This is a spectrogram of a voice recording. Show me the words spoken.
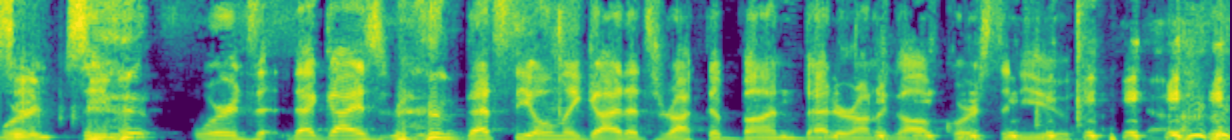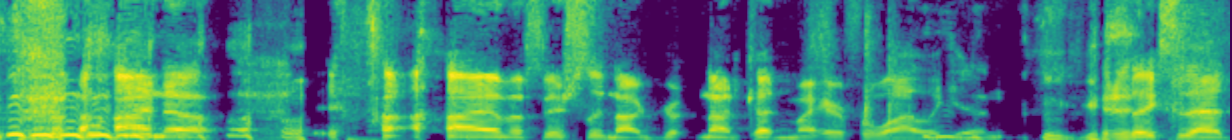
Word, Seaman. words. That guy's. That's the only guy that's rocked a bun better on a golf course than you. I know. I am officially not not cutting my hair for a while again. Thanks to that.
